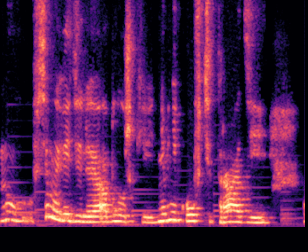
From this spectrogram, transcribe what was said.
ну, все мы видели обложки дневников, тетрадей, э,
